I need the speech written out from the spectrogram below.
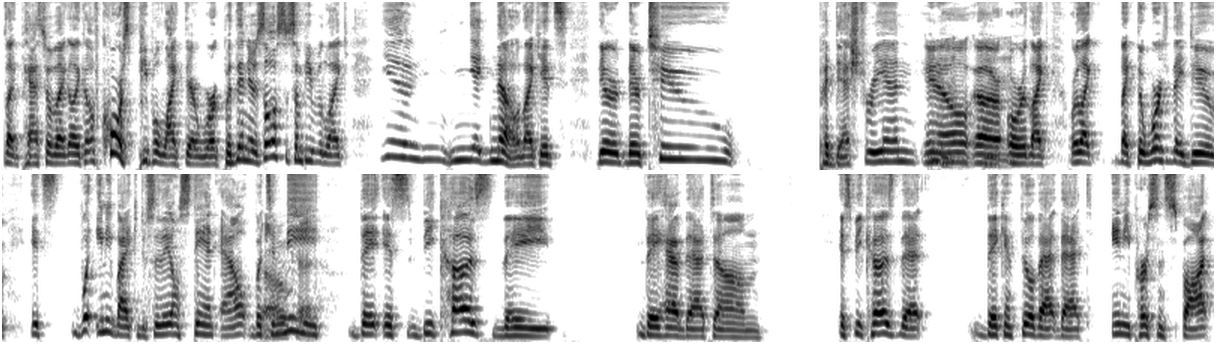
like pass over. Like like of course people like their work, but then there's also some people like yeah no like it's they're they're too pedestrian, you know, Mhm, uh, mhm. or like, or like, like the work that they do, it's what anybody can do. So they don't stand out. But to Oh, me, they, it's because they, they have that, um, it's because that they can fill that, that any person's spot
